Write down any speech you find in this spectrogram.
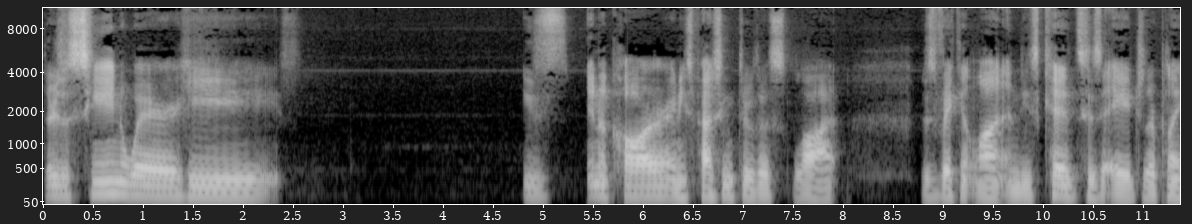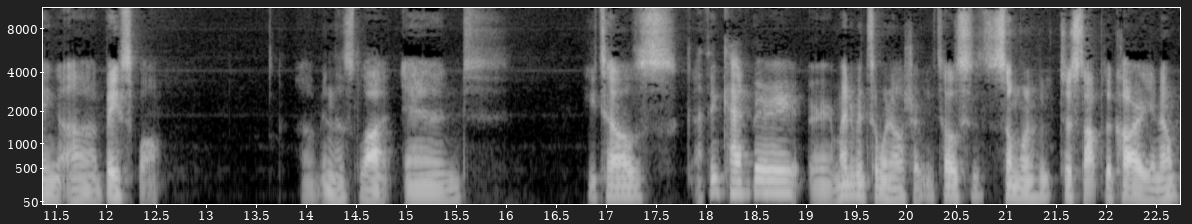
There's a scene where he he's in a car and he's passing through this lot, this vacant lot, and these kids his age they're playing uh, baseball um, in this lot, and he tells I think Cadbury or it might have been someone else. right? He tells someone who to stop the car, you know,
